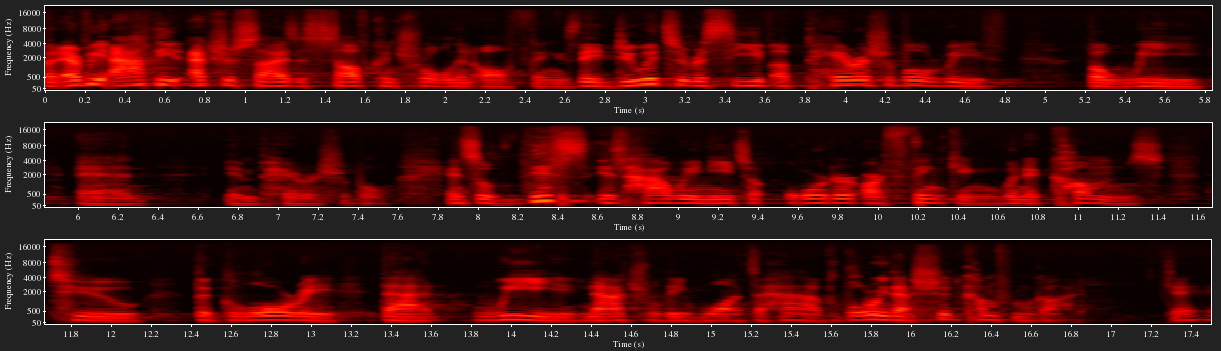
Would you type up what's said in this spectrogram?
But every athlete exercises self control in all things. They do it to receive a perishable wreath, but we an imperishable. And so, this is how we need to order our thinking when it comes to the glory that we naturally want to have, glory that should come from God. Okay?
